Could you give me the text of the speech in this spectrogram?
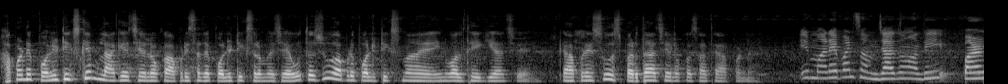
આપણને પોલિટિક્સ કેમ લાગે છે? લોકો આપણી સાથે પોલિટિક્સ રમે છે. એવું તો શું આપણે પોલિટિક્સમાં ઇન્વોલ્વ થઈ ગયા છે? કે આપણે શું સ્પર્ધા છે લોકો સાથે આપણને? એ મને પણ સમજાતું નથી પણ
